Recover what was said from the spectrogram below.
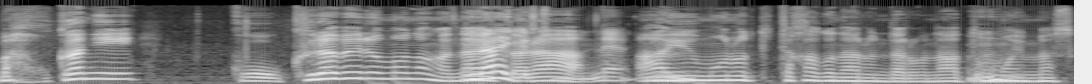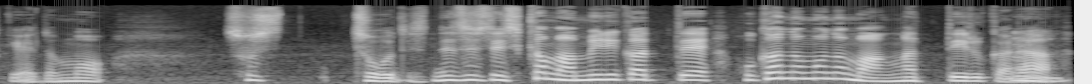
まあ他にこう比べるものがないから、ね。うん、ああいうものって高くなるんだろうなと思いますけれども、うん、そしそうですね。そしてしかもアメリカって他のものも上がっているから、うん、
